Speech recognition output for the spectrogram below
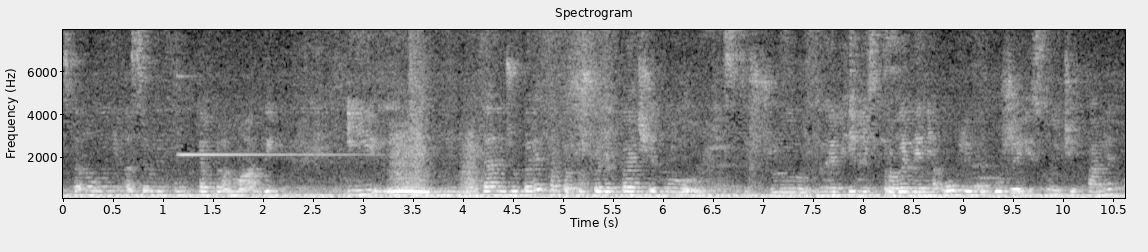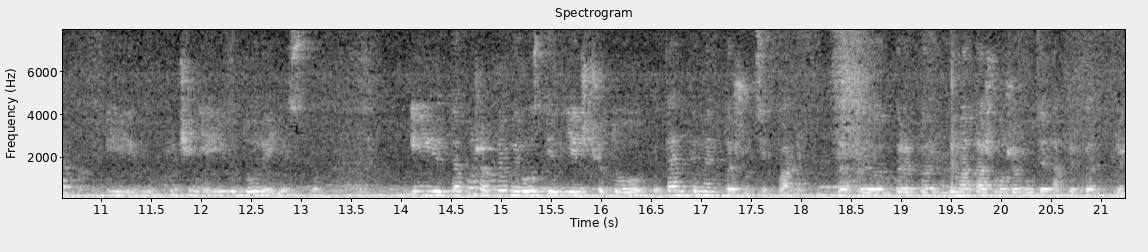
встановлені в населених пунктах громади. І е, даним же також передбачено необхідність проведення обліку уже існуючих пам'яток і включення їх до реєстру. І також окремий розділ є щодо питань демонтажу цих пам'яток. Е, Демонтаж може бути, наприклад, при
